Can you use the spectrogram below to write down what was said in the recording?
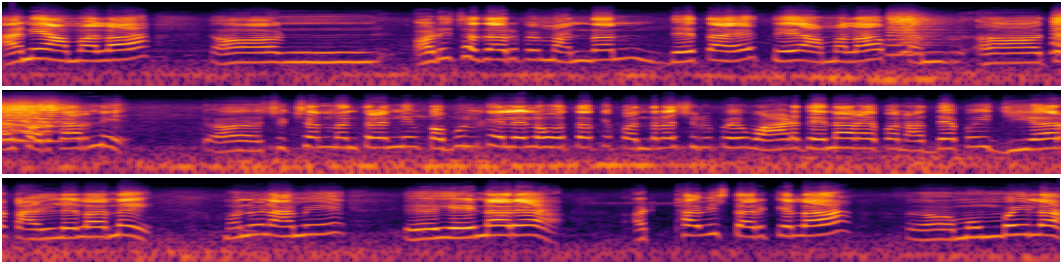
आणि आम्हाला अडीच हजार रुपये मानधन देत आहे. ते आम्हाला पं त्या सरकारने शिक्षण मंत्र्यांनी कबूल केलेलं होतं की पंधराशे रुपये वाढ देणार आहे पण अद्यापही जी आर काढलेला नाही. म्हणून आम्ही येणाऱ्या अठ्ठावीस तारखेला मुंबईला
